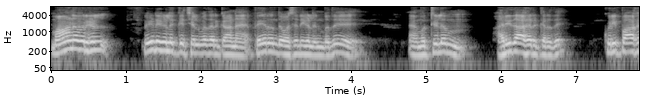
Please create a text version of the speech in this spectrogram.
மாணவர்கள் வீடுகளுக்கு செல்வதற்கான பேருந்து வசதிகள் என்பது முற்றிலும் அரிதாக இருக்கிறது. குறிப்பாக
